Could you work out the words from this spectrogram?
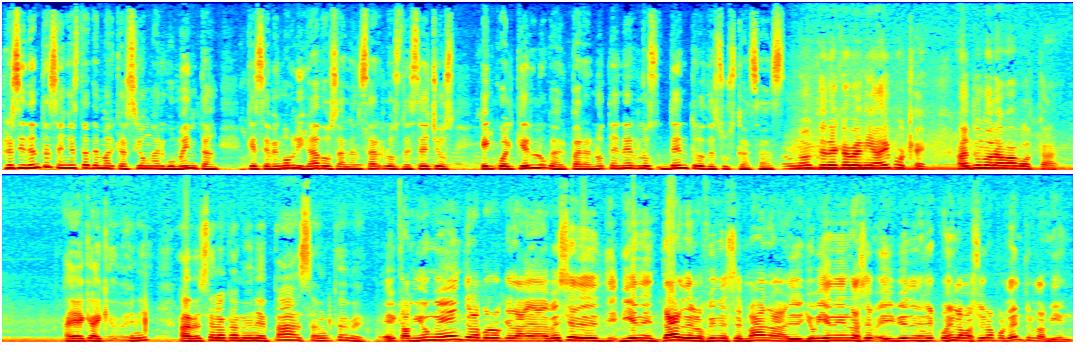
residentes en esta demarcación argumentan que se ven obligados a lanzar los desechos en cualquier lugar para no tenerlos dentro de sus casas. Uno tiene que venir ahí porque antes uno la va a botar Ahí es que hay que venir. A veces los camiones pasan, usted ve. El camión entra, pero que a veces vienen tarde los fines de semana. Yo vienen, y vienen a recoger la basura por dentro también.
